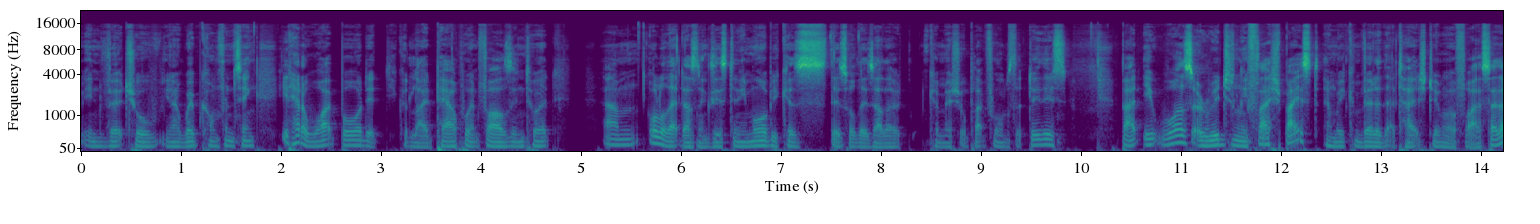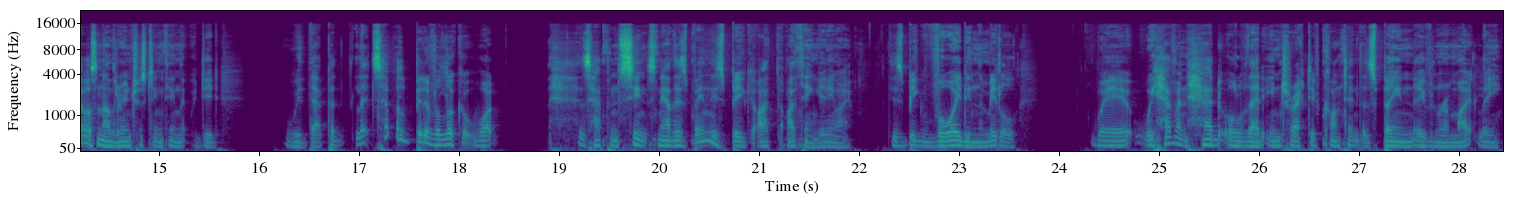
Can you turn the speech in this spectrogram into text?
in virtual you know web conferencing. It had a whiteboard. It you could load PowerPoint files into it. Um, all of that doesn't exist anymore because there's all these other commercial platforms that do this. But it was originally Flash based, and we converted that to HTML5. So that was another interesting thing that we did with that. But let's have a bit of a look at what has happened since. Now, there's been this big, I, I think anyway, this big void in the middle where we haven't had all of that interactive content that's been even remotely,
